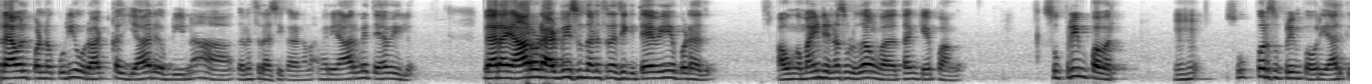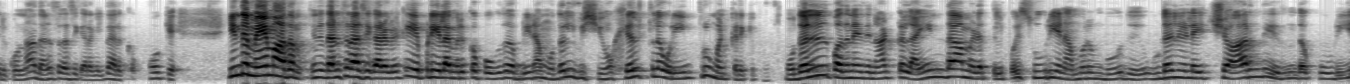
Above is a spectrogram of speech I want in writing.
டிராவல் பண்ணக்கூடிய ஒரு ஆட்கள் யார் அப்படின்னா தனுசு ராசிக்காரங்க தான். வேறு யாருமே தேவையில்லை. வேற யாரோட அட்வைஸும் தனுசு ராசிக்கு தேவையே படாது. அவங்க மைண்ட் என்ன சொல்லுதோ அவங்க தான் கேட்பாங்க. Supreme power super supreme power யாருக்கு இருக்கும்னா தனுசு ராசிக்காரர்களுக்கு தான் இருக்கும். ஓகே இந்த மே மாதம் இந்த தனுசு ராசிக்காரர்களுக்கு எப்படி எல்லாம் இருக்க போகுது அப்படின்னா முதல் விஷயம் ஹெல்த்தில் ஒரு இம்ப்ரூவ்மெண்ட் கிடைக்க போகுது. முதல் பதினைந்து நாட்கள் ஐந்தாம் இடத்தில் போய் சூரியன் அமரும் போது உடல்நிலை சார்ந்து இருந்தக்கூடிய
